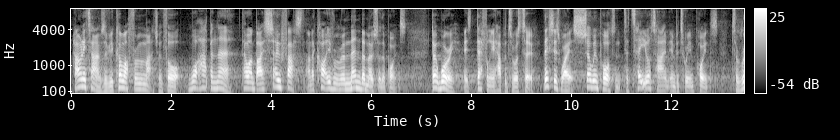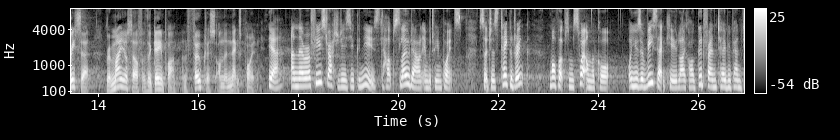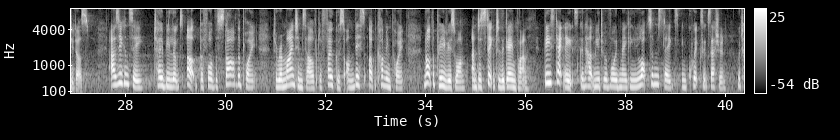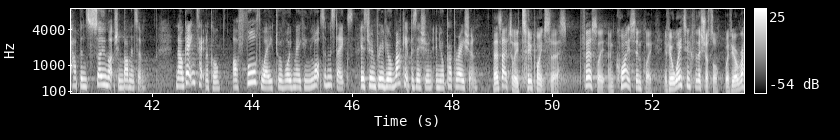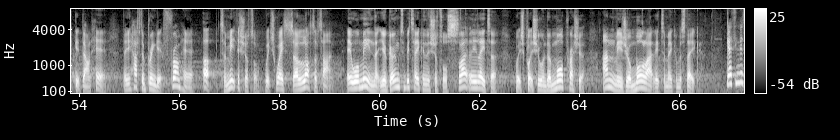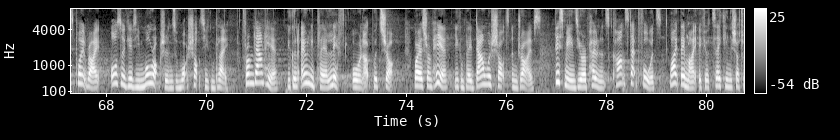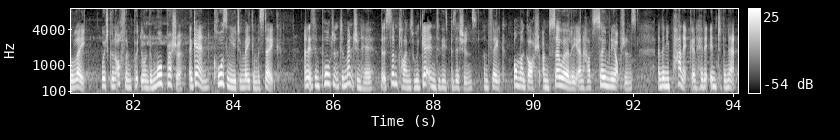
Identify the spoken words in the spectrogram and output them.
How many times have you come off from a match and thought, what happened there? That went by so fast and I can't even remember most of the points. Don't worry, it's definitely happened to us too. This is why it's so important to take your time in between points, to reset remind yourself of the game plan and focus on the next point. Yeah, and there are a few strategies you can use to help slow down in between points, such as take a drink, mop up some sweat on the court, or use a reset cue like our good friend Toby Penty does. As you can see, Toby looks up before the start of the point to remind himself to focus on this upcoming point, not the previous one, and to stick to the game plan. These techniques can help you to avoid making lots of mistakes in quick succession, which happens so much in badminton. Now, getting technical, our fourth way to avoid making lots of mistakes is to improve your racket position in your preparation. There's actually two points to this. Firstly, and quite simply, if you're waiting for the shuttle with your racket down here, then you have to bring it from here up to meet the shuttle, which wastes a lot of time. It will mean that you're going to be taking the shuttle slightly later, which puts you under more pressure and means you're more likely to make a mistake. Getting this point right also gives you more options of what shots you can play. From down here, you can only play a lift or an upwards shot, whereas from here, you can play downward shots and drives. This means your opponents can't step forwards like they might if you're taking the shuttle late, which can often put you under more pressure, again causing you to make a mistake. And it's important to mention here that sometimes we get into these positions and think, oh my gosh, I'm so early and have so many options, and then you panic and hit it into the net.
